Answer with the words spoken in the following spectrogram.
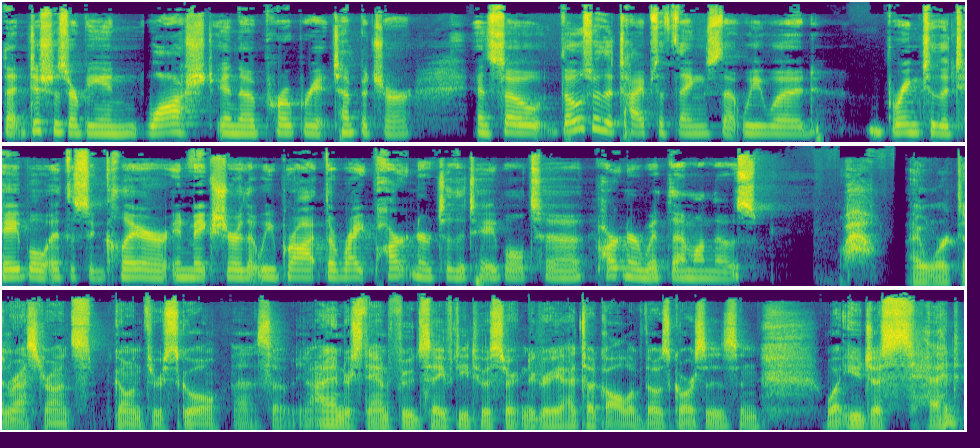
that dishes are being washed in the appropriate temperature. And so those are the types of things that we would bring to the table at the Sinclair and make sure that we brought the right partner to the table to partner with them on those. Wow. I worked in restaurants going through school, uh, so you know, I understand food safety to a certain degree. I took all of those courses, and what you just said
